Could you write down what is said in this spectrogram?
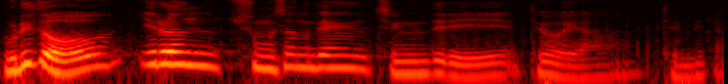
우리도 이런 충성된 증인들이 되어야 됩니다.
